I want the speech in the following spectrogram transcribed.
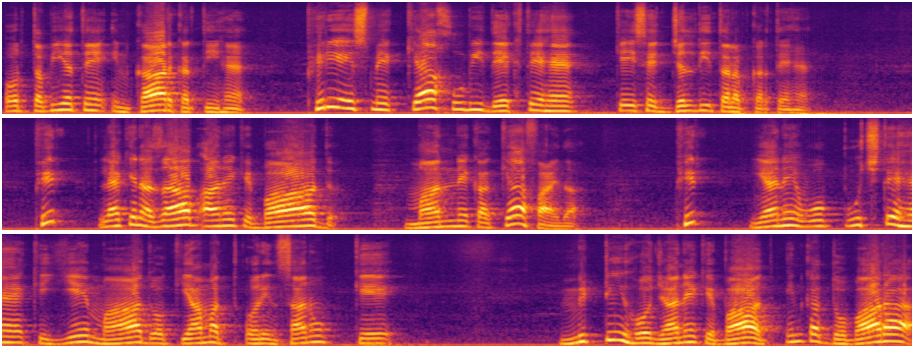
اور طبیعتیں انکار کرتی ہیں۔ پھر یہ اس میں کیا خوبی دیکھتے ہیں کہ اسے جلدی طلب کرتے ہیں۔ پھر لیکن عذاب آنے کے بعد ماننے کا کیا فائدہ؟ پھر یعنی وہ پوچھتے ہیں کہ یہ ماد و قیامت اور انسانوں کے مٹی ہو جانے کے بعد ان کا دوبارہ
